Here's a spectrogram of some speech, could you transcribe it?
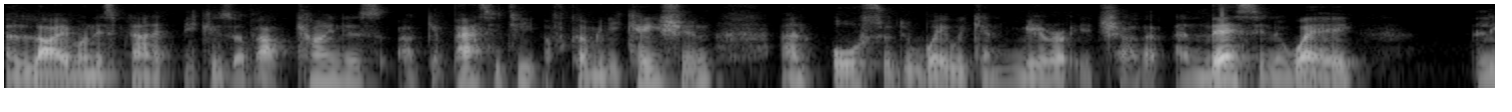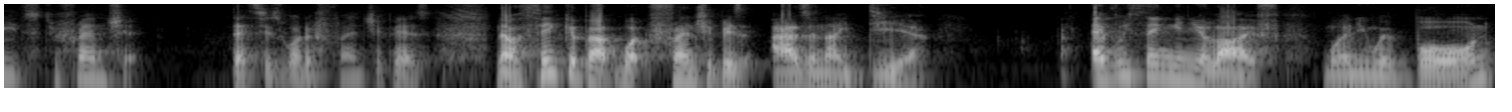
alive on this planet because of our kindness, our capacity of communication, and also the way we can mirror each other. And this, in a way, leads to friendship. This is what a friendship is. Now, think about what friendship is as an idea. Everything in your life, when you were born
